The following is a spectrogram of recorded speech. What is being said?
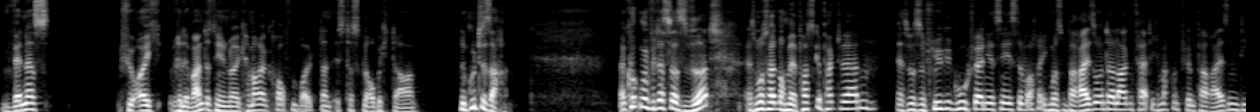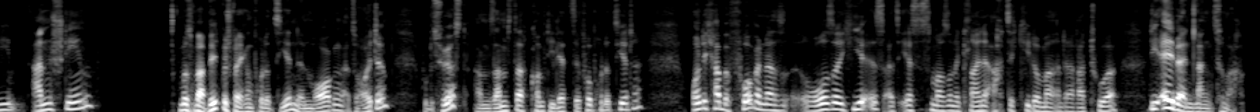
Wenn das für euch relevant ist und ihr eine neue Kamera kaufen wollt, dann ist das, glaube ich, da eine gute Sache. Dann gucken wir, wie das was wird. Es muss halt noch mehr Post gepackt werden. Es müssen Flüge gebucht werden jetzt nächste Woche. Ich muss ein paar Reiseunterlagen fertig machen für ein paar Reisen, die anstehen. Ich muss mal Bildbesprechung produzieren, denn morgen, also heute, wo du es hörst, am Samstag kommt die letzte vorproduzierte. Und ich habe vor, wenn das Rose hier ist, als erstes mal so eine kleine 80 Kilometer Tour die Elbe entlang zu machen.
